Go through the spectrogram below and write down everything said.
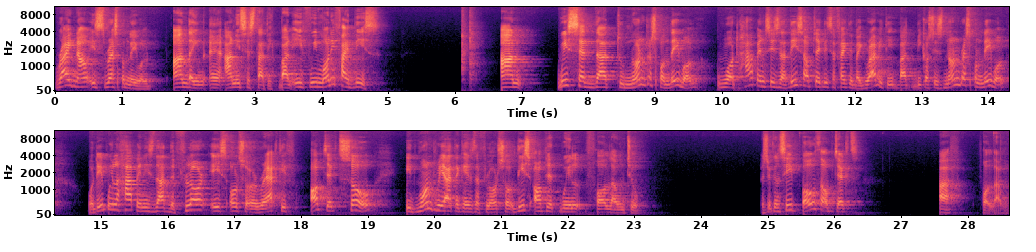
right now is respondable and, uh, and is static. But if we modify this and we set that to non-respondable, what happens is that this object is affected by gravity, but because it's non-respondable, what it will happen is that the floor is also a reactive object, so it won't react against the floor, so this object will fall down too. As you can see, both objects fall down.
